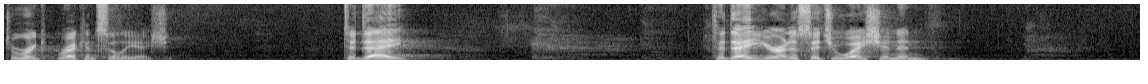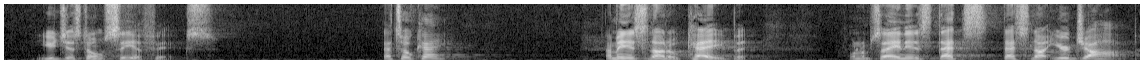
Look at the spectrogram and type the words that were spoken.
to re- reconciliation. Today, today you're in a situation and you just don't see a fix. That's okay. I mean, it's not okay, but what I'm saying is that's, that's not your job.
